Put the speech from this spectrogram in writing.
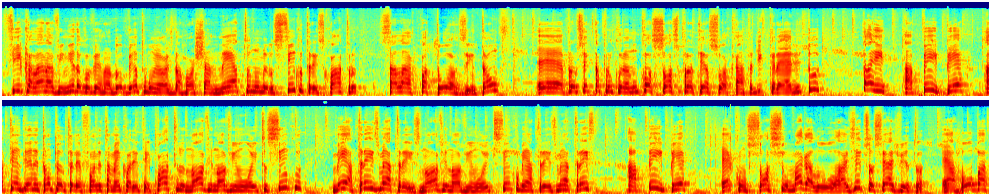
Fica lá na Avenida Governador Bento Munhoz da Rocha Neto, número 534, sala 14. Então, é, para você que está procurando um consórcio para ter a sua carta de crédito, Tá aí, a PIP atendendo então pelo telefone também 44 99185 6363 99185 6363. A PIP é consórcio Magalu. As redes sociais, Vitor, é arroba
